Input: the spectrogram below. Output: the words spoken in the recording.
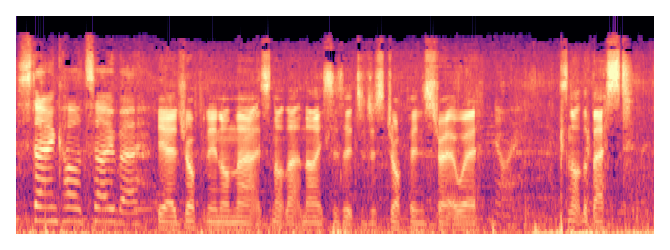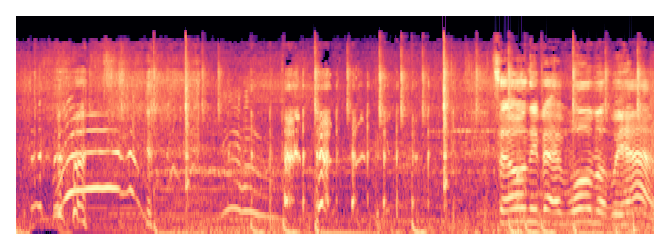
stone cold sober. Yeah, dropping in on that. It's not that nice, is it, to just drop in straight away? No. It's not the best. it's the only bit of warm up we have.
